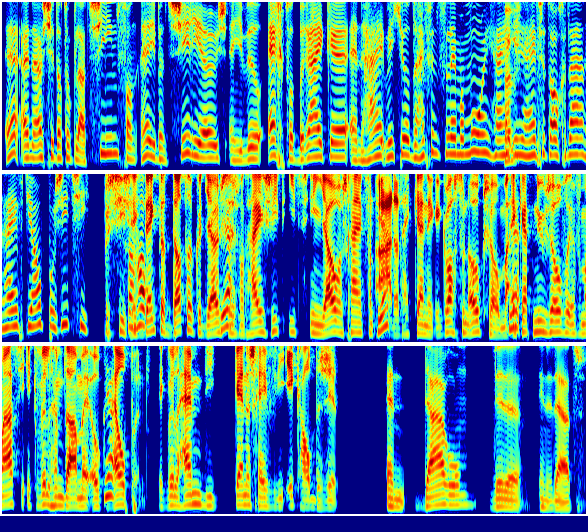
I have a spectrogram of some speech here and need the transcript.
hè, en als je dat ook laat zien van hé, je bent serieus en je wil echt wat bereiken. En hij, weet je wel, hij vindt het alleen maar mooi. Hij, Maar- hij heeft het al gedaan. Hij heeft jouw positie. Precies, gehad. ik denk dat dat ook het juiste Ja. is. Want hij ziet iets in jou waarschijnlijk van... Ja. Ah, dat herken ik. Ik was toen ook zo. Maar Ja. ik heb nu zoveel informatie. Ik wil hem daarmee ook helpen. Ik wil hem die kennis geven die ik al bezit. En daarom willen inderdaad,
